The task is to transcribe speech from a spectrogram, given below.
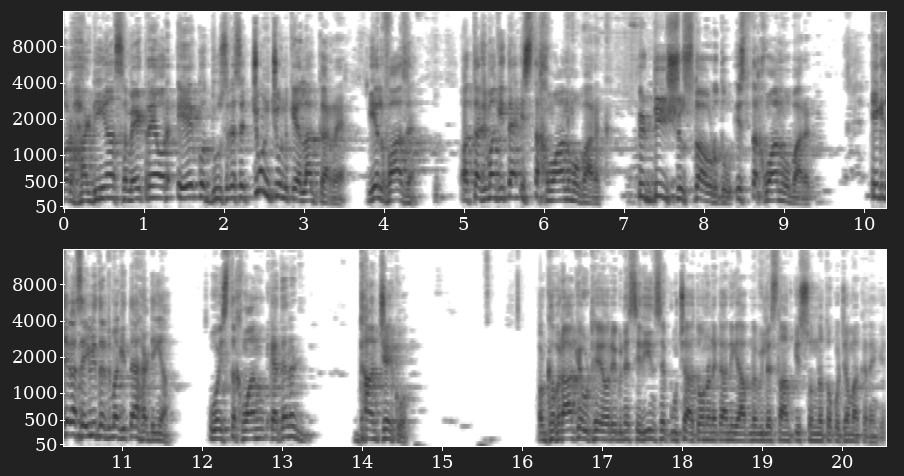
اور ہڈیاں سمیٹ رہے ہیں اور ایک کو دوسرے سے چن چن کے الگ کر رہے ہیں۔ یہ الفاظ ہیں۔ اور ترجمہ کیتا ہے استخوان مبارک۔ اڈی شستہ اردو، استخوان مبارک۔ ایک جگہ سے بھی ترجمہ کیتا ہے ہڈیاں۔ وہ استخوان کہتے ہیں نا، ڈھانچے کو۔ اور گھبرا کے اٹھے اور ابن سیرین سے پوچھا تو انہوں نے کہا، نہیں، آپ نبی الاسلام کی سنتوں کو جمع کریں گے۔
